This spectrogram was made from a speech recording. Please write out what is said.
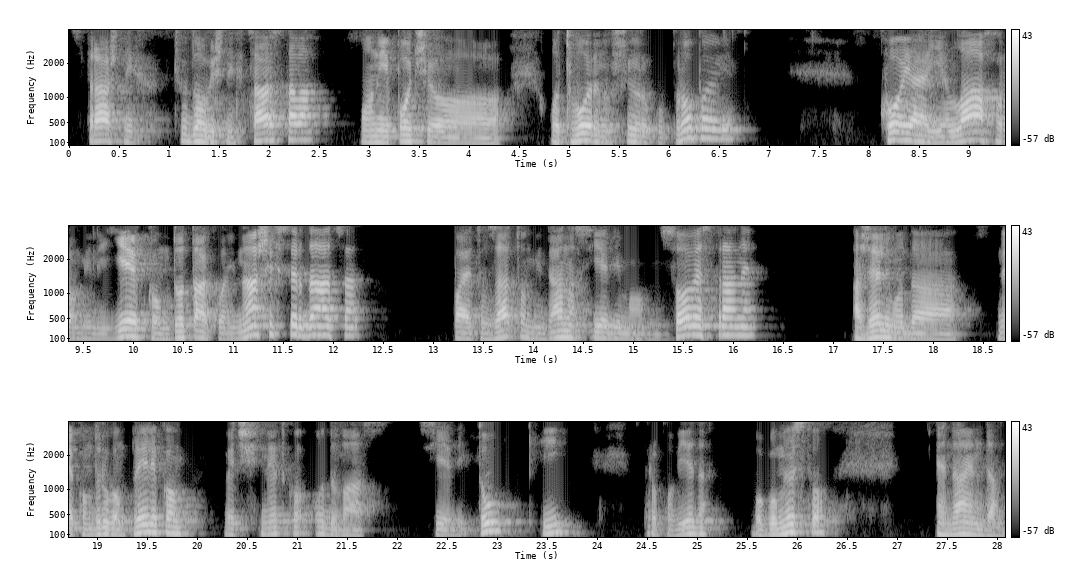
strašnih, čudovišnih carstava, on je počeo otvorenu široku propovijed, koja je lahorom ili jekom dotakla i naših srdaca, pa eto zato mi danas sjedimo s ove strane, a želimo da nekom drugom prilikom već netko od vas sjedi tu i propovjeda bogomilstvo and I am done.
